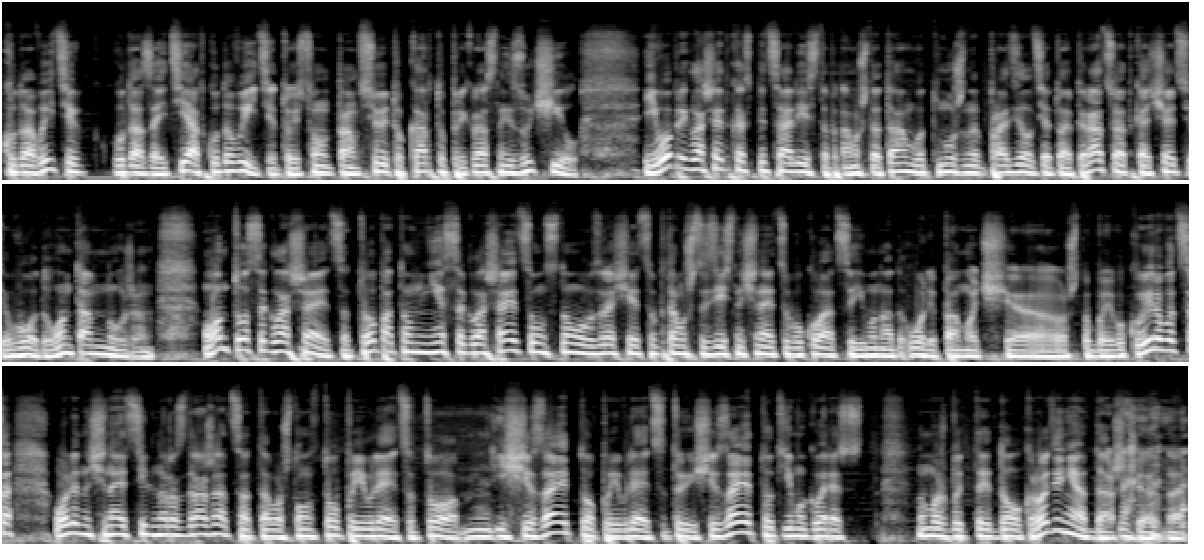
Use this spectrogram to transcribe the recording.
куда выйти, куда зайти, откуда выйти. То есть он там всю эту карту прекрасно изучил. Его приглашают как специалиста, потому что там вот нужно проделать эту операцию, откачать воду. Он там нужен. Он то соглашается, то потом не соглашается, он снова возвращается, потому что здесь начинается эвакуация, ему надо Оле помочь, э, чтобы эвакуироваться. Оля начинает сильно раздражаться от того, что он то появляется, то исчезает, то появляется, то исчезает. Тут ему говорят, ну, может быть, ты долг родине отдашь? да.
